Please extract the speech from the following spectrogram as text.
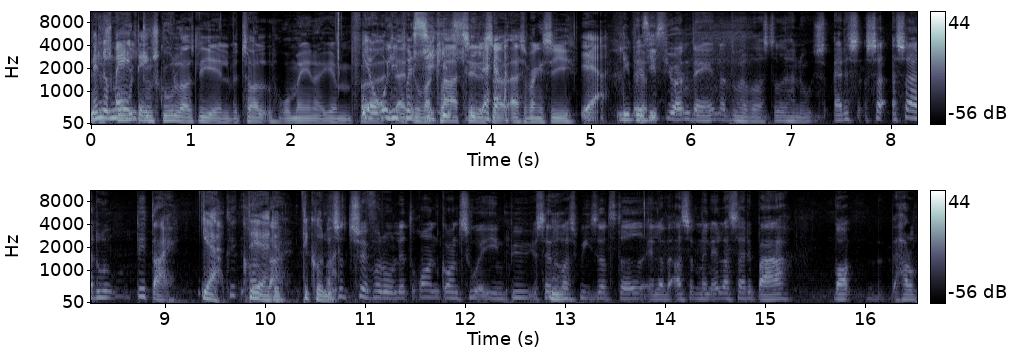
Men, Men, du, normalt skulle, ikke. du skulle også lige 11-12 romaner igennem, før Jo, at, lige at du var præcis, klar til det. Så, ja. altså man kan sige, Ja, lige Men de præcis. 14 dage, når du har været afsted her nu, så er det, så, så, så er du, det er dig. Ja, det er, kun det er dig. det. Det er kun Og så tøffer du lidt rundt, går en tur i en by, sætter mm. dig og spiser et sted, eller, altså, men ellers er det bare, hvor, har, du,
